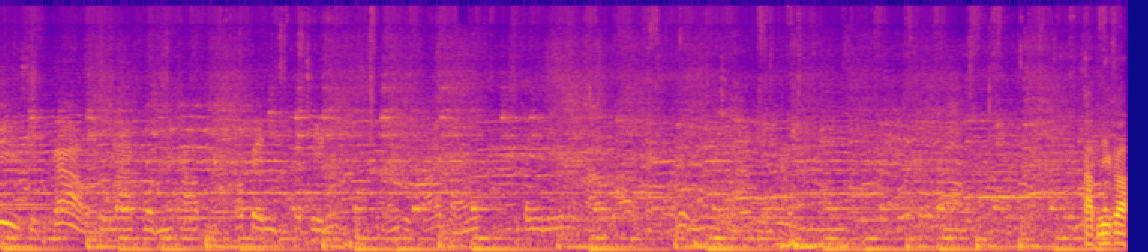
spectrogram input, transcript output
ที่29ตุลาคมนะครับ ก็เป็นกระถินครั้งสุดท้ายของปีนี้นะครับเรื่องนี้นะครับครับนี่ก็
